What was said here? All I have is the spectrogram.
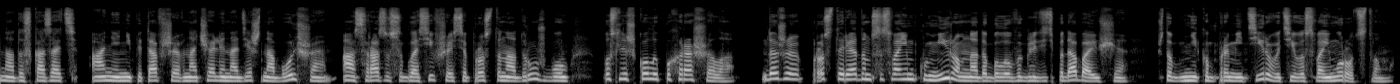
Надо сказать, Аня, не питавшая вначале надежд на большее, а сразу согласившаяся просто на дружбу, после школы похорошела. Даже просто рядом со своим кумиром надо было выглядеть подобающе, чтобы не компрометировать его своим уродством.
